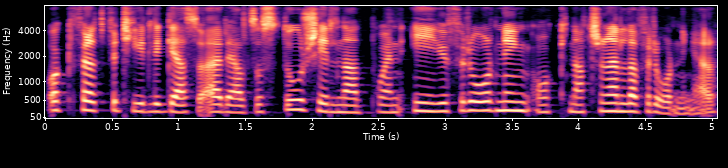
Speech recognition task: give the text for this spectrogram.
Och för att förtydliga så är det alltså stor skillnad på en EU-förordning och nationella förordningar.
